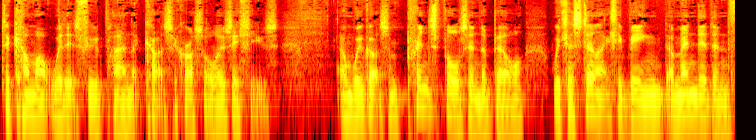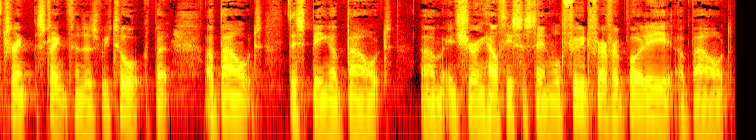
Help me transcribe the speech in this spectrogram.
to come up with its food plan that cuts across all those issues and we've got some principles in the bill which are still actually being amended and strengthened as we talk, but about this being about um, ensuring healthy, sustainable food for everybody, about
